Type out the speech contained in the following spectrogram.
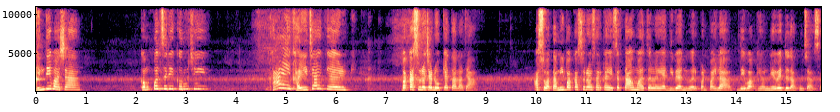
हिंदी भाषा कंपल्सरी करूची. काय? खायच्या बकासुराच्या डोक्यात आला त्या. असो आता मी बकासुरासारखा हे सर ताव मारतलं या दिव्यांवर पण पहिला देवाक घेऊन नैवेद्य दाखवूचा असा.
